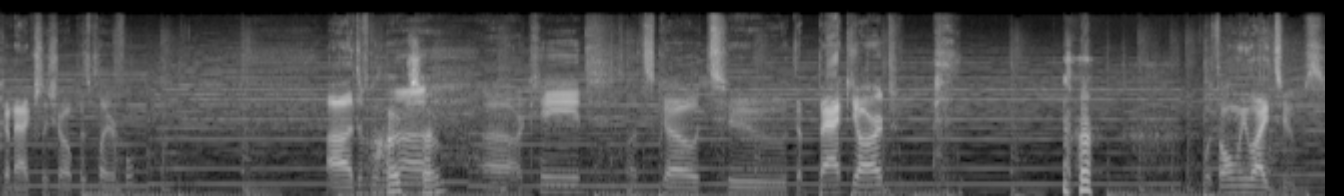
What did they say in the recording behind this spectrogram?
gonna actually show up as player four. Uh, difficult, Hope uh, so. uh, arcade. Let's go to the backyard with with only light tubes.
